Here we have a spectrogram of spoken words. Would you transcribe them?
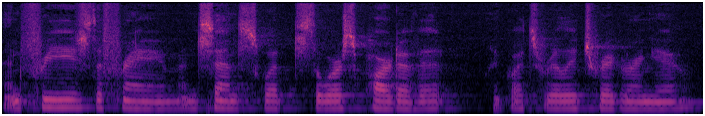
And freeze the frame and sense what's the worst part of it, like what's really triggering you,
